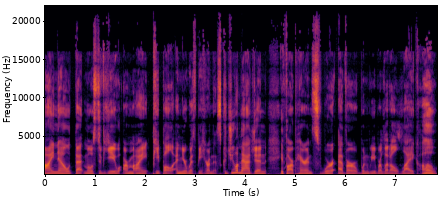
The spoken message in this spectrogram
I know that most of you are my people and you're with me here on this. Could you imagine if our parents were ever, when we were little, like, oh,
